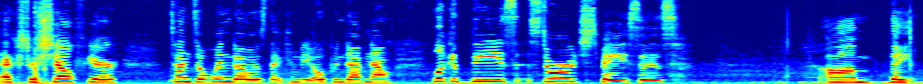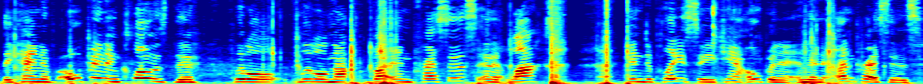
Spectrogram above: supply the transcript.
extra shelf here. Tons of windows that can be opened up. Now look at these storage spaces. Um, they, they kind of open and close the little little button presses and it locks into place so you can't open it and then it unpresses.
